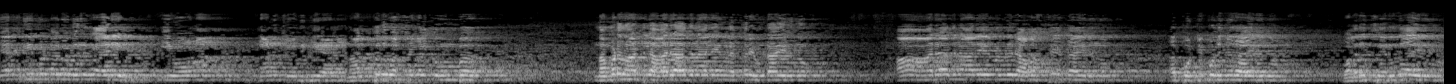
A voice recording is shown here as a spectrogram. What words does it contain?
ഞാൻ പ്രിയപ്പെട്ടവരുടെ ഒരു കാര്യം ഈ ഓണം നാളെ ചോദിക്കുകയാണ്. നാൽപ്പത് വർഷങ്ങൾക്ക് മുമ്പ് നമ്മുടെ നാട്ടിൽ ആരാധനാലയങ്ങൾ എത്ര ഉണ്ടായിരുന്നു? ആ ആരാധനാലയങ്ങളുടെ ഒരു അവസ്ഥ എന്തായിരുന്നു? അത് പൊട്ടിപ്പൊളിഞ്ഞതായിരുന്നു? വളരെ ചെറുതായിരുന്നു?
